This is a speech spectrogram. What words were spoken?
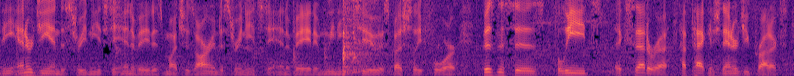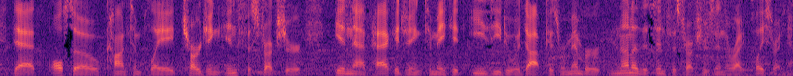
The energy industry needs to innovate as much as our industry needs to innovate, and we need to, especially for businesses, fleets, etc., have packaged energy products that also contemplate charging infrastructure in that packaging to make it easy to adopt. Because remember, none of this infrastructure is in the right place right now.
